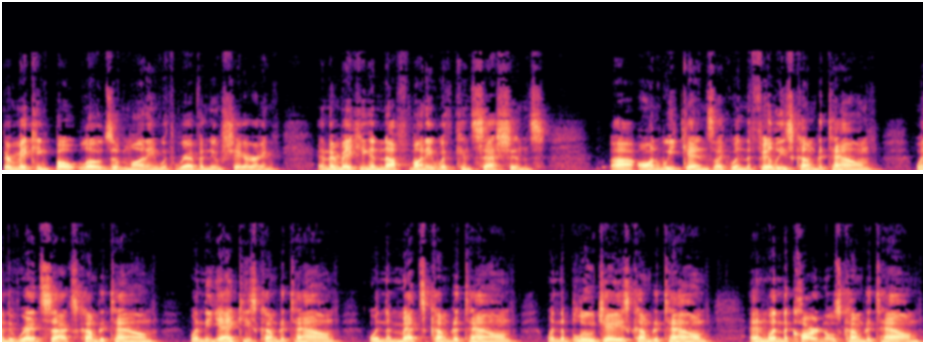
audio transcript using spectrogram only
They're making boatloads of money with revenue sharing, and they're making enough money with concessions uh, on weekends, like when the Phillies come to town, when the Red Sox come to town, when the Yankees come to town, when the Mets come to town, when the Blue Jays come to town, and when the Cardinals come to town,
